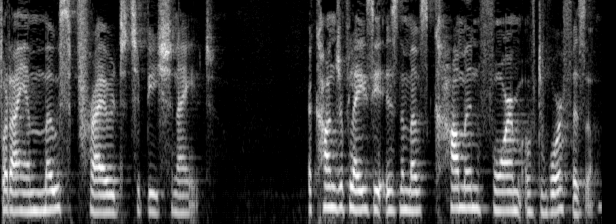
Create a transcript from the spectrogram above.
but I am most proud to be Sinéad. Achondroplasia is the most common form of dwarfism.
